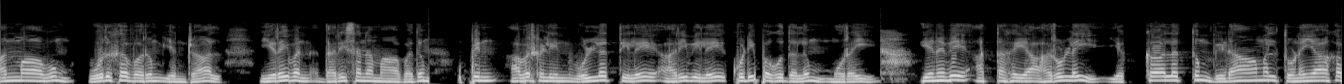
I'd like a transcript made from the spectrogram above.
ஆன்மாவும் உருக வரும் என்றால் இறைவன் தரிசனமாவதும் பின் அவர்களின் உள்ளத்திலே அறிவிலே குடிபகுதலும் முறை. எனவே அத்தகைய அருளை எக்காலத்தும் விடாமல் துணையாக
